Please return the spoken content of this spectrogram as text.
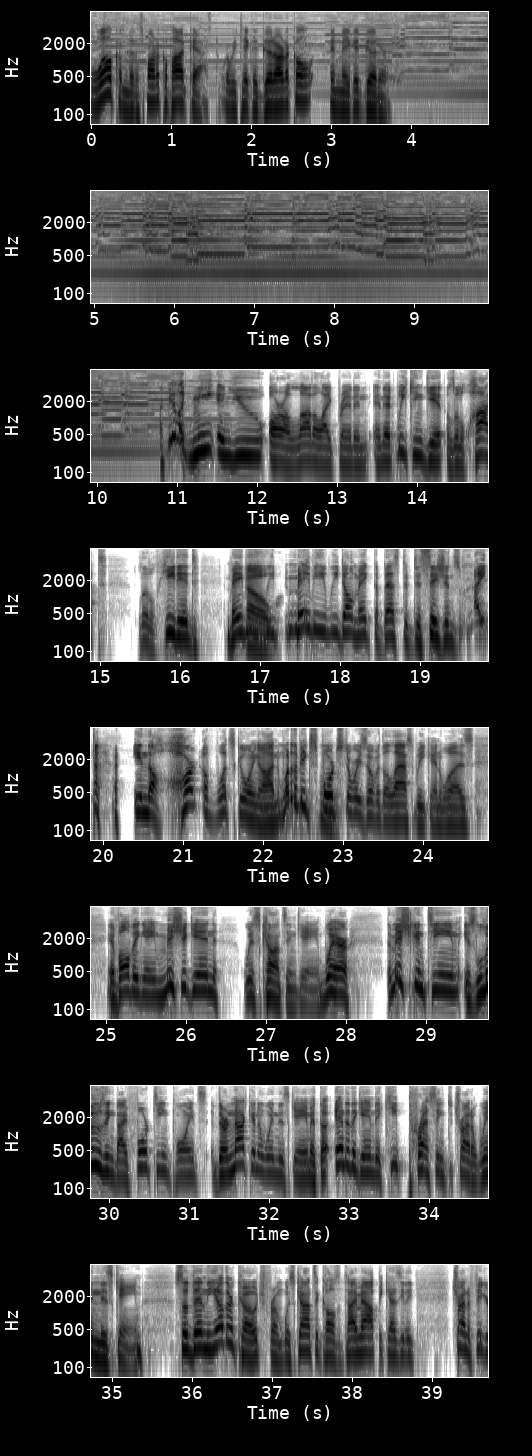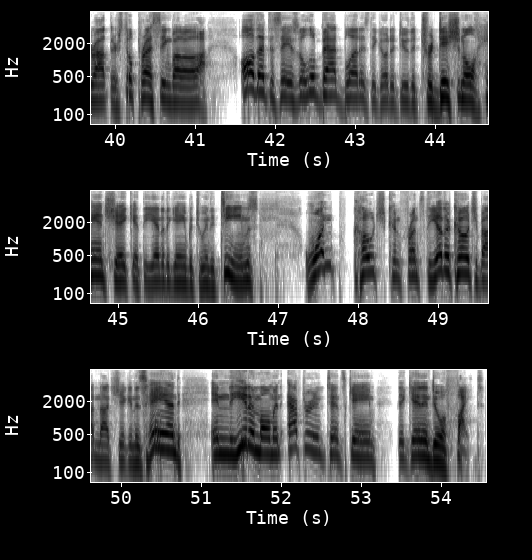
Welcome to the Smarticle Podcast, where we take a good article and make it gooder. I feel like me and you are a lot alike, Brandon, and that we can get a little hot, a little heated. Maybe No. we maybe we don't make the best of decisions right in the heart of what's going on. One of the big sports hmm. stories over the last weekend was involving a Michigan Wisconsin game where the Michigan team is losing by 14 points. They're not going to win this game. At the end of the game, they keep pressing to try to win this game. So then the other coach from Wisconsin calls a timeout because he's trying to figure out they're still pressing, blah, blah, blah. All that to say is a little bad blood as they go to do the traditional handshake at the end of the game between the teams. One coach confronts the other coach about not shaking his hand. In the heat of the moment, after an intense game, they get into a fight.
